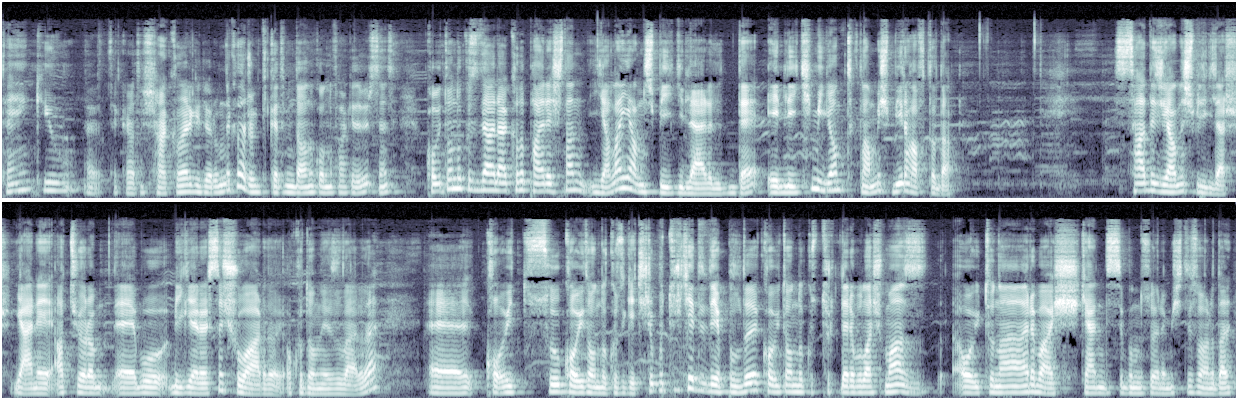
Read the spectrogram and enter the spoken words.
Thank you. Evet tekrardan şarkılara gidiyorum. Ne kadar çok dikkatimin dağınık olduğunu fark edebilirsiniz. Covid-19 ile alakalı paylaşılan yalan yanlış bilgilerde 52 milyon tıklanmış bir haftada. Sadece yanlış bilgiler. Yani atıyorum e, bu bilgiler arasında şu vardı okuduğum yazılarda. E, Covid, su Covid-19'u geçirir. Bu Türkiye'de de yapıldı. Covid-19 Türklere bulaşmaz. Oytun Ağrıbaş kendisi bunu söylemişti. Sonradan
